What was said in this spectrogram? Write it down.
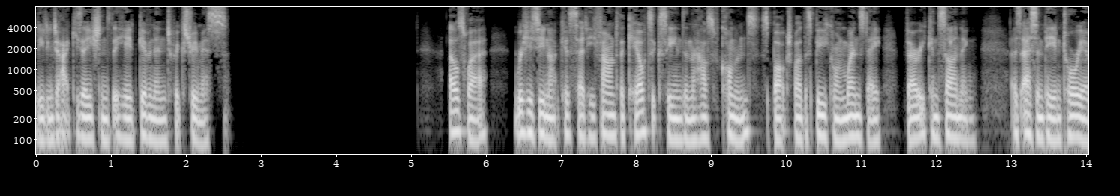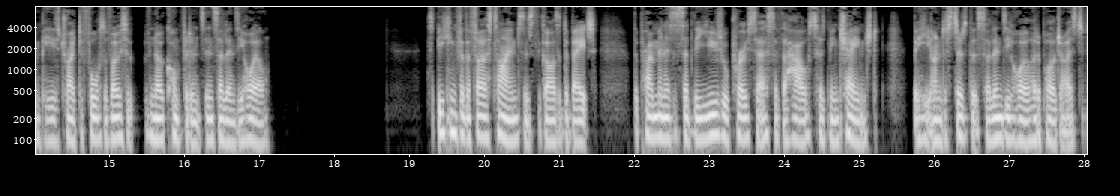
leading to accusations that he had given in to extremists. Elsewhere, Rishi Sunak has said he found the chaotic scenes in the House of Commons, sparked by the Speaker on Wednesday, very concerning, as SNP and Tory MPs tried to force a vote of no confidence in Sir Lindsay Hoyle. Speaking for the first time since the Gaza debate, the Prime Minister said the usual process of the House had been changed, but he understood that Sir Lindsay Hoyle had apologised.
